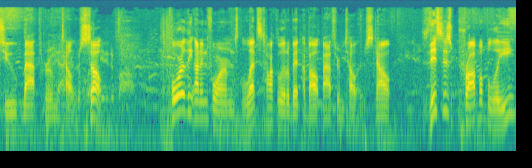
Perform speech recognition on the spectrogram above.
to bathroom tellers. So, for the uninformed, let's talk a little bit about bathroom tellers. Now, this is probably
